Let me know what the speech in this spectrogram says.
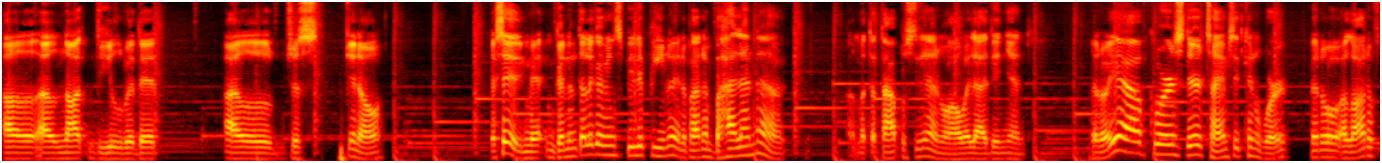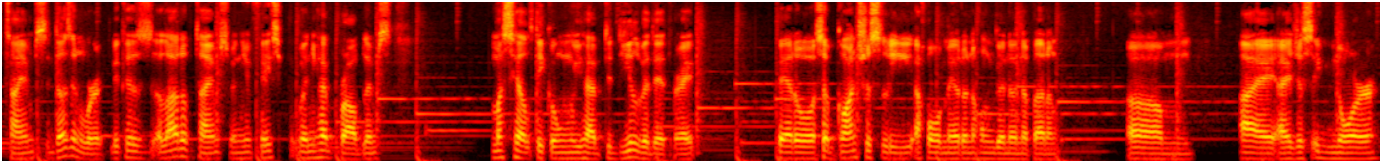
I'll, I'll not deal with it. I'll just, you know, kasi may, ganun talaga means Pilipino eh, na parang bahala na. Matatapos yan, mawawala din yan. Pero yeah, of course, there are times it can work. Pero a lot of times, it doesn't work because a lot of times when you face, when you have problems, mas healthy kung you have to deal with it, right? Pero subconsciously, ako meron akong gano'n na parang um, I I just ignore.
